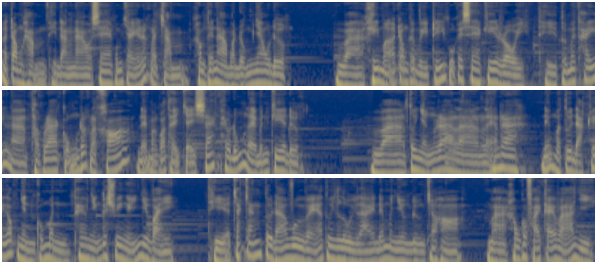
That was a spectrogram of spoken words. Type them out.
Ở trong hầm thì đằng nào xe cũng chạy rất là chậm, không thể nào mà đụng nhau được và khi mà ở trong cái vị trí của cái xe kia rồi thì tôi mới thấy là thật ra cũng rất là khó để mà có thể chạy sát theo đúng lề bên kia được. Và tôi nhận ra là lẽ ra nếu mà tôi đặt cái góc nhìn của mình theo những cái suy nghĩ như vậy thì chắc chắn tôi đã vui vẻ, tôi lùi lại để mà nhường đường cho họ, mà không có phải cãi vã gì.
